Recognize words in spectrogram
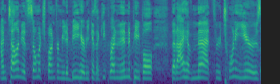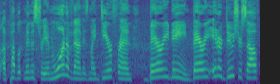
I'm telling you, it's so much fun for me to be here because I keep running into people that I have met through 20 years of public ministry, and one of them is my dear friend, Barry Dean. Barry, introduce yourself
